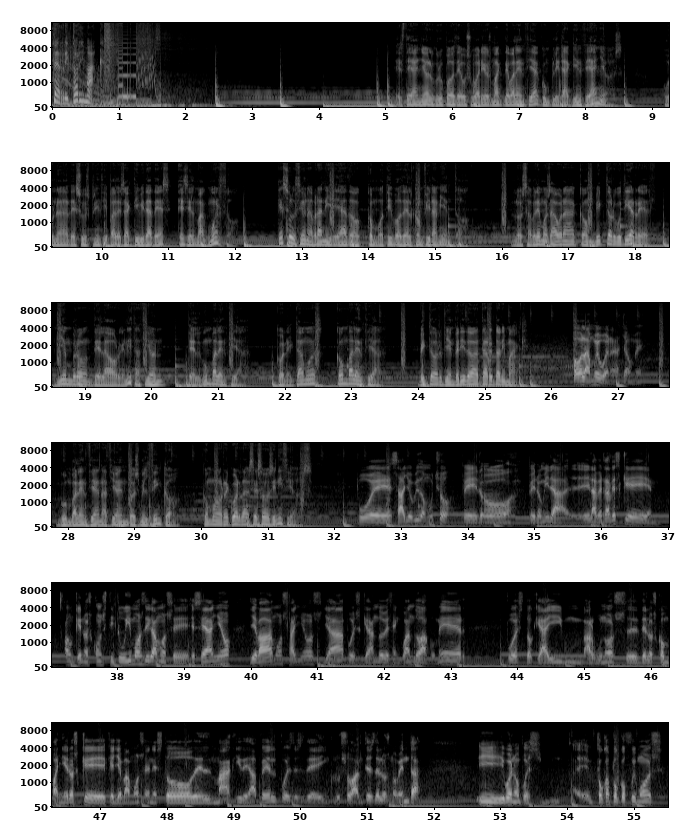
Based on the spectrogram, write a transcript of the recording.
Territory Mac. Este año el grupo de usuarios Mac de Valencia cumplirá 15 años. Una de sus principales actividades es el Mac Muerzo. ¿Qué solución habrán ideado con motivo del confinamiento? Lo sabremos ahora con Víctor Gutiérrez, miembro de la organización del GUM Valencia. Conectamos con Valencia. Víctor, bienvenido a Territory Mac. Hola, muy buenas, Jaume. GUM Valencia nació en 2005. ¿Cómo recuerdas esos inicios? Pues ha llovido mucho, pero, pero mira, eh, la verdad es que aunque nos constituimos, digamos, eh, ese año, llevábamos años ya pues quedando de vez en cuando a comer, puesto que hay mm, algunos eh, de los compañeros que, que, llevamos en esto del Mac y de Apple pues desde incluso antes de los 90. Y bueno, pues poco a poco fuimos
